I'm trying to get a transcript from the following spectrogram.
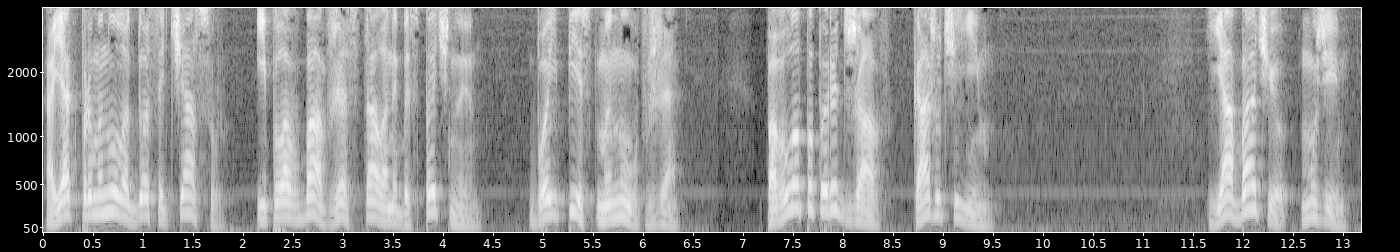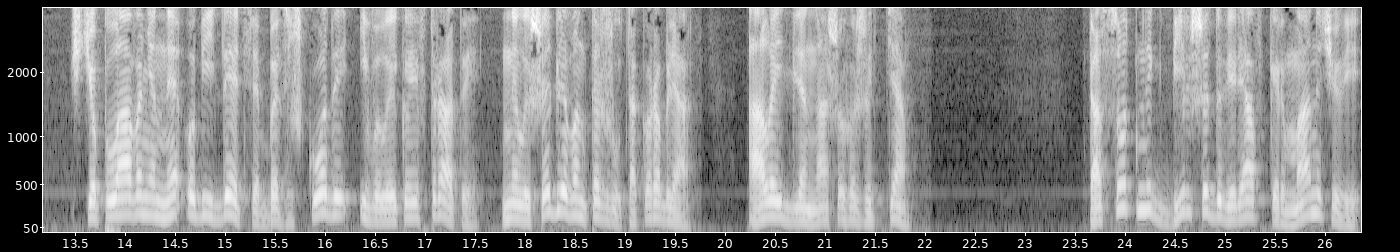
А як проминуло досить часу, і плавба вже стала небезпечною, бо й піст минув вже, Павло попереджав, кажучи їм Я бачу, мужі, що плавання не обійдеться без шкоди і великої втрати не лише для вантажу та корабля, але й для нашого життя. Та сотник більше довіряв керманичеві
